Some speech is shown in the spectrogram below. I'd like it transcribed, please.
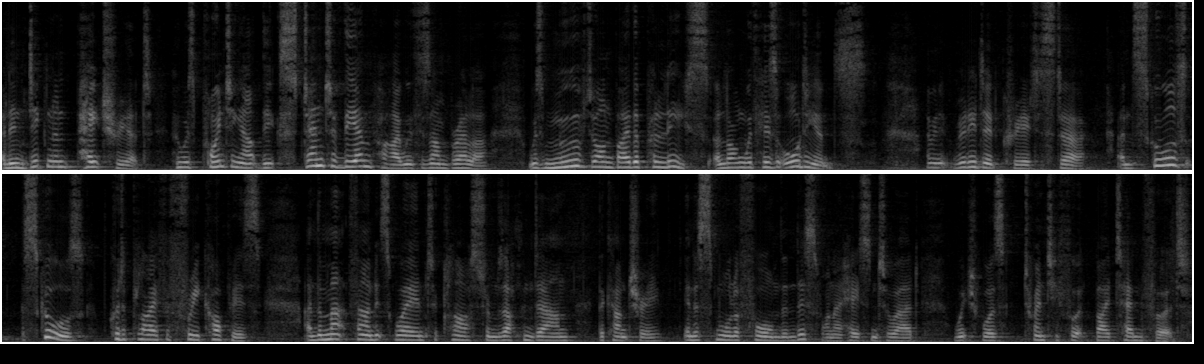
an indignant patriot who was pointing out the extent of the empire with his umbrella was moved on by the police along with his audience. I mean, it really did create a stir. And schools, schools could apply for free copies, and the map found its way into classrooms up and down the country in a smaller form than this one, I hasten to add, which was 20 foot by 10 foot.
